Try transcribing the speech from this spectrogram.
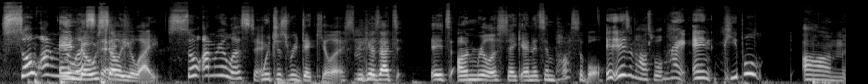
so unrealistic. And no unrealistic. cellulite. So unrealistic. which is ridiculous mm-hmm. because that's it's unrealistic and it's impossible. It is impossible. Right. And people um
